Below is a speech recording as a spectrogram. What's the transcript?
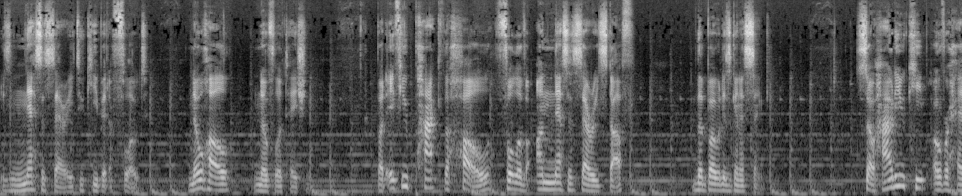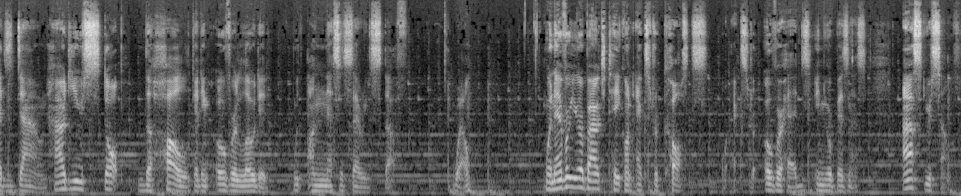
is necessary to keep it afloat. No hull, no flotation. But if you pack the hull full of unnecessary stuff, the boat is going to sink. So, how do you keep overheads down? How do you stop the hull getting overloaded with unnecessary stuff? Well, whenever you're about to take on extra costs extra overheads in your business, ask yourself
